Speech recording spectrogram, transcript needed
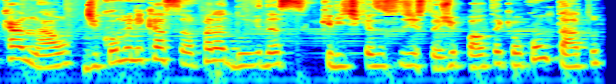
canal de comunicação para dúvidas, críticas e sugestões de pauta, que é o contato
